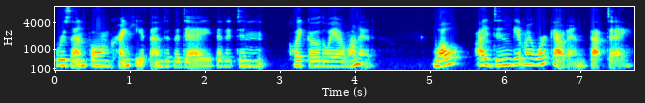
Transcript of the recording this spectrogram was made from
resentful and cranky at the end of the day that it didn't quite go the way I wanted? Well, I didn't get my workout in that day.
